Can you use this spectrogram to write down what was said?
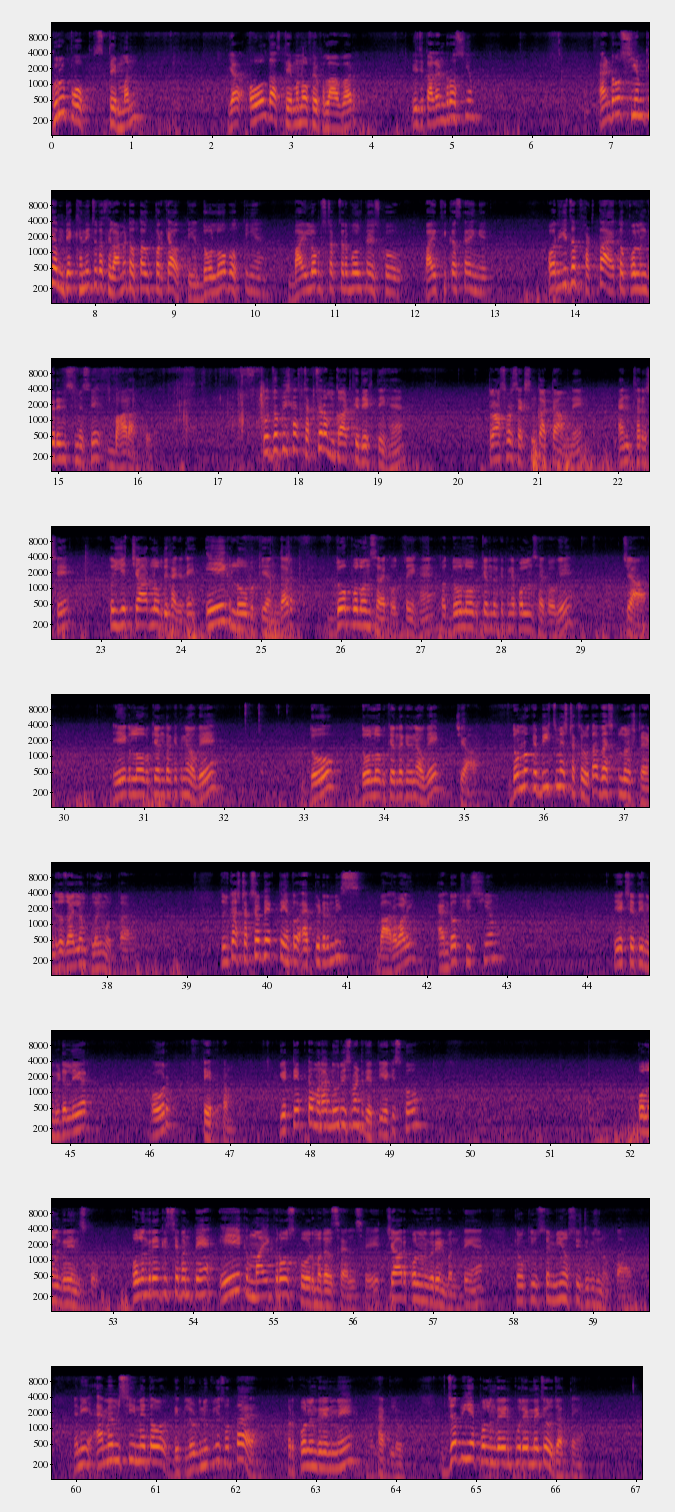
ग्रुप ऑफ़ स्टेमन या all the stamen of a flower is call androecium androecium के हम देखें नीचे तो फिलामेंट होता है, ऊपर क्या होती हैं? दो लोब होती हैं। बाई लोब स्ट्रक्चर बोलते हैं इसको बाईथिकस कहेंगे। और ये जब फटता है तो पोलन ग्रेन्स में से बाहर आते हैं। तो जब इसका स्ट्रक्चर हम काट के देखते हैं ट्रांसफ़र सेक्शन काटा हमने एंथर से तो ये चार लोब दिखाई देते हैं। एक लोब के अंदर दो पोलन सैक होते हैं तो दो लोब के अंदर कितने पोलन सैक हो गए? चार। एक लोब के अंदर कितने हो गए? दो। दो लोब के अंदर कितने हो गए? चार। दोनों के बीच में स्ट्रक्चर होता है वेस्कुलर स्टैंड जो जाइलम फ्लोइंग होता है। तो इसका स्ट्रक्चर देखते हैं तो एपिडर्मिस बाहर वाली एंडोथीसियम एक से तीन मिडल लेयर और टेप्टम ये टेप्टम ना न्यूरिशमेंट देती है किसको? पोलन ग्रेन्स को. पोलन ग्रेन किससे बनते हैं? एक माइक्रोस्पोर मदर सेल से चार पोलन ग्रेन बनते हैं, क्योंकि उससे मियोसिस डिवीज़न होता है. यानी एमएमसी में तो डिप्लोड न्यूक्लियस होता है और पोलन ग्रेन में हैप्लोइड जब ये पोलन ग्रेन पूरे मेचर हो जाते हैं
